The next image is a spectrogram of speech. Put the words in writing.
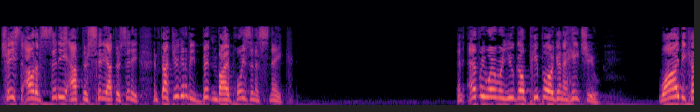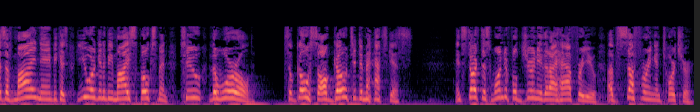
chased out of city after city after city. In fact, you're going to be bitten by a poisonous snake. And everywhere where you go, people are going to hate you. Why? Because of my name, because you are going to be my spokesman to the world. So go, Saul, go to Damascus and start this wonderful journey that I have for you of suffering and torture.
